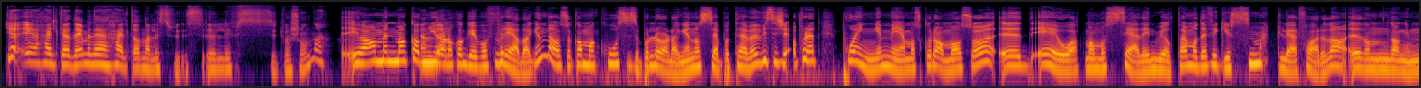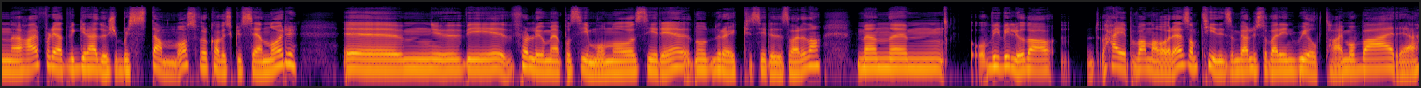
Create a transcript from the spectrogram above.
Ja, jeg er helt enig, men det er en helt annen livs, livssituasjon, da. Ja, men man kan gjøre noe gøy på fredagen, da, og så kan man kose seg på lørdagen og se på TV. Hvis ikke, for det, Poenget med Maskorama også eh, det er jo at man må se det in real time, og det fikk jeg smertelig erfare da, eh, den gangen her, fordi at vi greide jo ikke å bestemme oss for hva vi skulle se når. Uh, vi følger jo med på Simon og Siri. Nå røyk Siri, dessverre, da. Men eh, og vi vil jo da heie på vennene våre, samtidig som vi har lyst til å være in real time og være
